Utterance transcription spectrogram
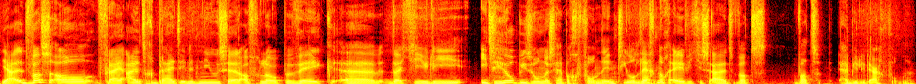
Ja, het was al vrij uitgebreid in het nieuws hè, afgelopen week. Uh, dat jullie iets heel bijzonders hebben gevonden in Tiel. Leg nog eventjes uit, wat, wat hebben jullie daar gevonden?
